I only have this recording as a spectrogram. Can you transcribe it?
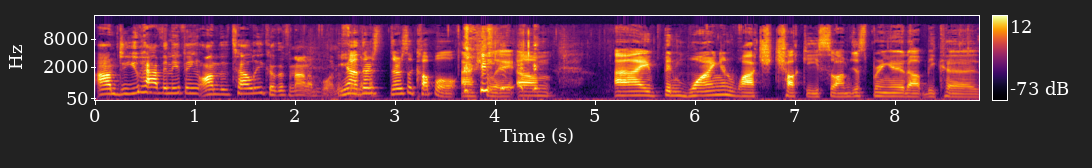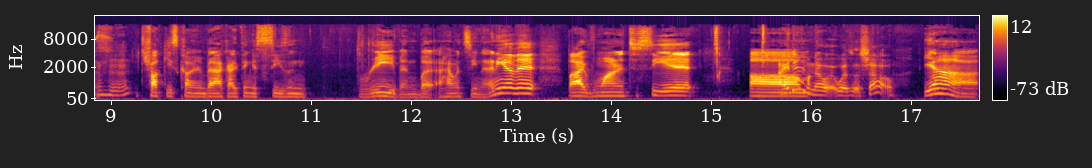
Um, do you have anything on the telly? Because if not, I'm going to. Yeah, there's there's a couple actually. um, I've been wanting and watch Chucky, so I'm just bringing it up because Mm-hmm. Chucky's coming back. I think it's season three even, but I haven't seen any of it. But I've wanted to see it. Um, I didn't know it was a show. Yeah.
